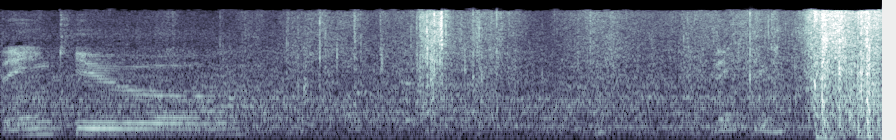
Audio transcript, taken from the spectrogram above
Thank you. Thank you.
